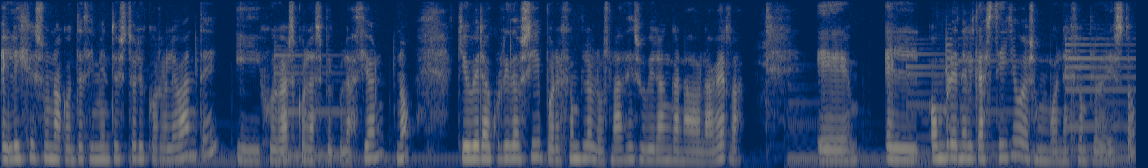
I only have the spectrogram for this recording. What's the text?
eliges un acontecimiento histórico relevante y juegas con la especulación, ¿no? ¿Qué hubiera ocurrido si, por ejemplo, los nazis hubieran ganado la guerra? Eh, el hombre en el castillo es un buen ejemplo de esto.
